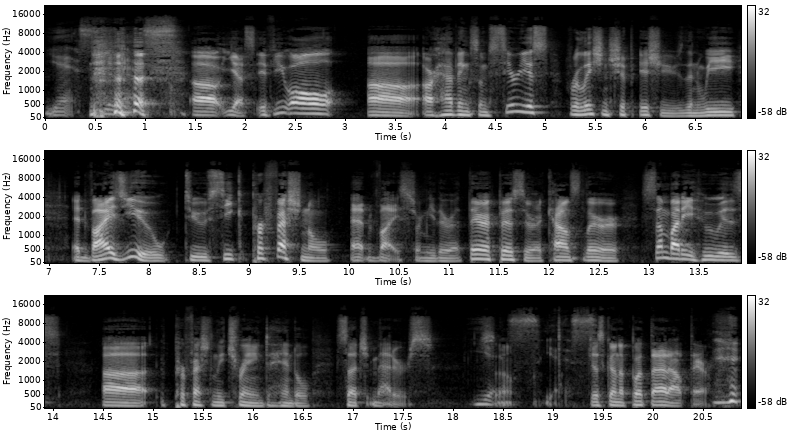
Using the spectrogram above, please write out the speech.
Yes, yes. Uh, yes, if you all uh, are having some serious relationship issues, then we advise you to seek professional advice from either a therapist or a counselor or somebody who is uh, professionally trained to handle such matters. yes, yes. Just gonna put that out there.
